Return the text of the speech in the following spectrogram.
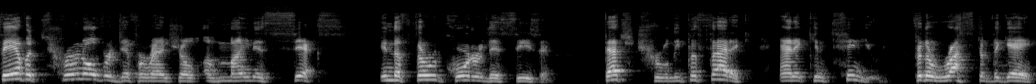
They have a turnover differential of minus six in the third quarter this season. That's truly pathetic. And it continued for the rest of the game.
